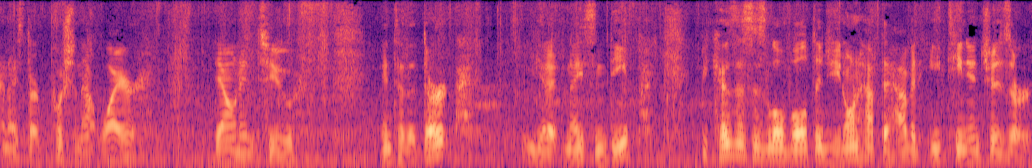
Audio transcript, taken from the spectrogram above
and I start pushing that wire down into, into the dirt, get it nice and deep. Because this is low voltage, you don't have to have it 18 inches or,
